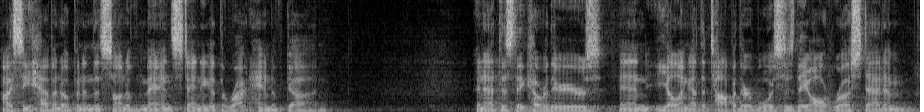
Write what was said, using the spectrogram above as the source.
I see heaven open and the Son of Man standing at the right hand of God. And at this, they covered their ears and yelling at the top of their voices, they all rushed at him.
